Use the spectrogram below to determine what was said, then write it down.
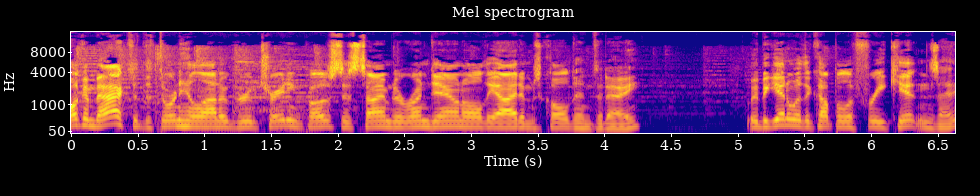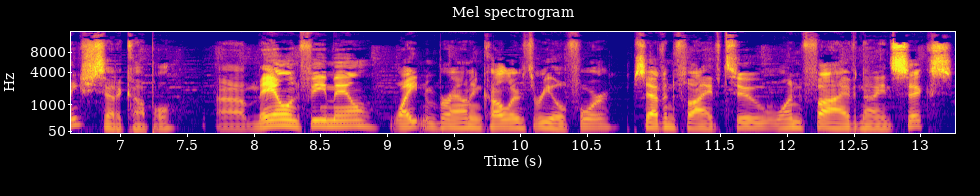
Welcome back to the Thornhill Auto Group Trading Post. It's time to run down all the items called in today. We begin with a couple of free kittens. I think she said a couple. Uh, male and female, white and brown in color, 304 752 1596.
